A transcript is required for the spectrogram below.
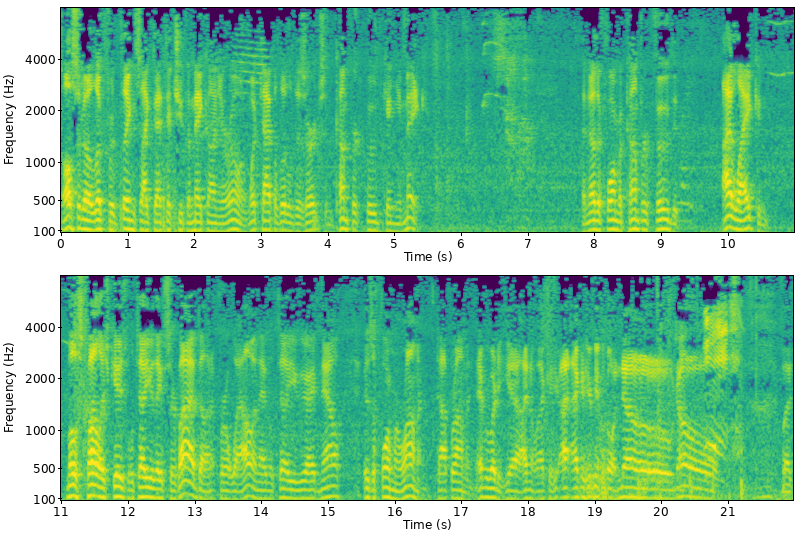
Also, to look for things like that that you can make on your own. What type of little desserts and comfort food can you make? Another form of comfort food that I like, and most college kids will tell you they've survived on it for a while, and they will tell you right now is a form of ramen, top ramen. Everybody, yeah, I know. I can, I, I can hear people going, no, no. But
